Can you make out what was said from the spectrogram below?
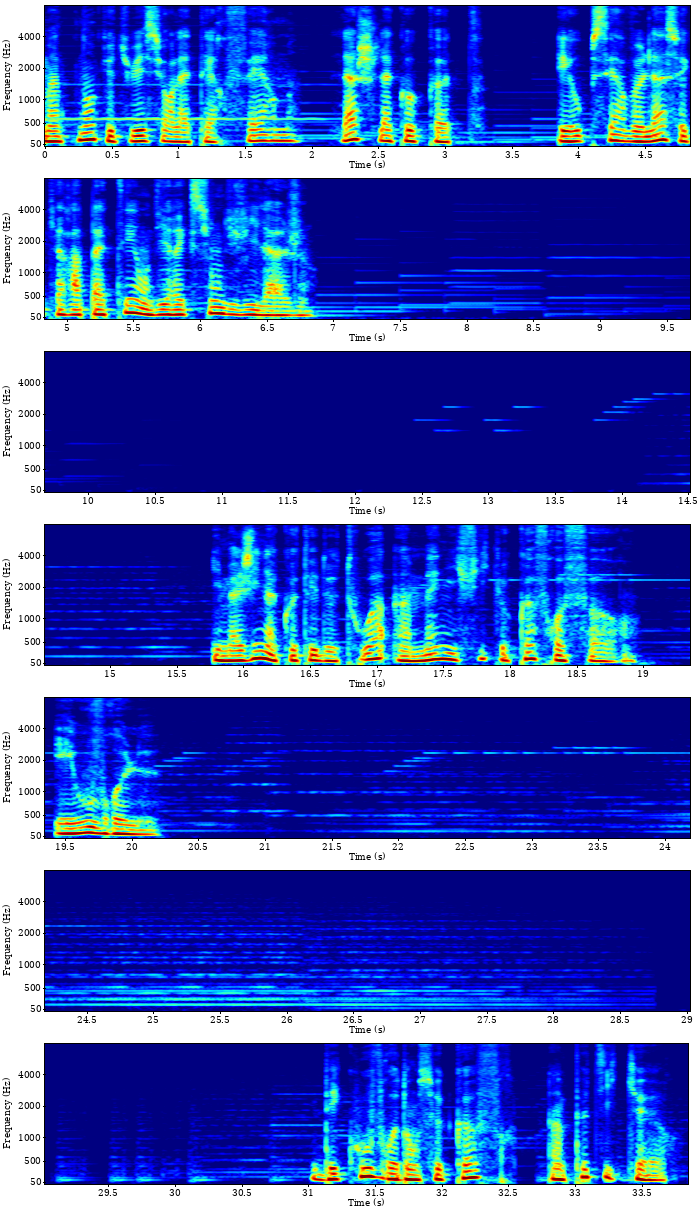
Maintenant que tu es sur la terre ferme, lâche la cocotte et observe-la se carapater en direction du village. Imagine à côté de toi un magnifique coffre-fort et ouvre-le. Découvre dans ce coffre un petit cœur.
